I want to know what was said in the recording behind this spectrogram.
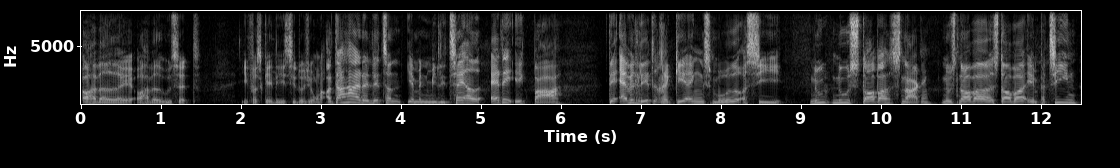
og har været, øh, og har været udsendt i forskellige situationer. Og der har jeg det lidt sådan, jamen militæret, er det ikke bare, det er vel lidt regeringens måde at sige, nu, nu stopper snakken, nu stopper, stopper empatien,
